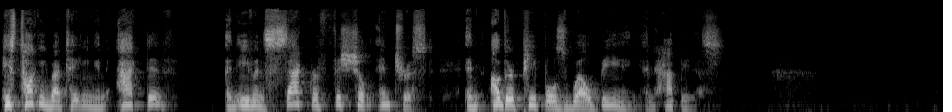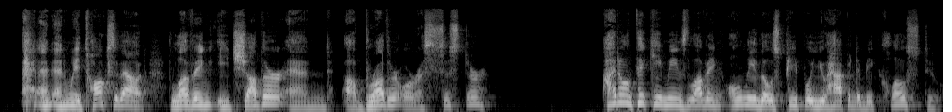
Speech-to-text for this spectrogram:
He's talking about taking an active and even sacrificial interest in other people's well being and happiness. And, and when he talks about loving each other and a brother or a sister, I don't think he means loving only those people you happen to be close to,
